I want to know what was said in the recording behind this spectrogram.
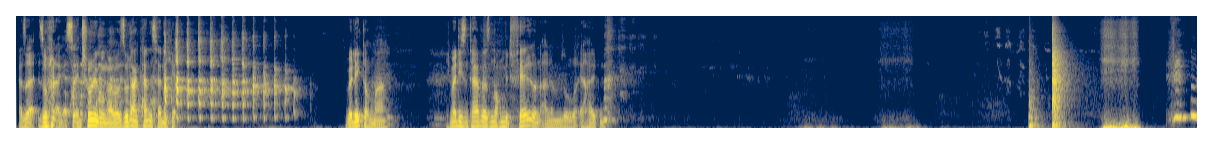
Also, so lange, also, Entschuldigung, aber so lange kann es ja nicht. Überleg doch mal. Ich meine, die sind teilweise noch mit Fell und allem so erhalten. oh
